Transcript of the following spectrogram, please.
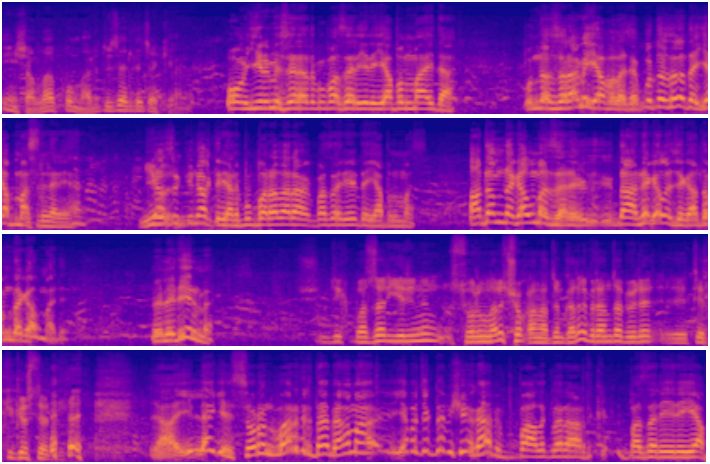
E, inşallah bunları düzelecek yani. O 20 senedir bu pazar yeri yapılmayı da. Bundan sonra mı yapılacak? Bundan sonra da yapmasınlar yani. Yazık günahtır yani bu paralara pazar yeri de yapılmaz. Adam da kalmaz yani. Daha ne kalacak? Adam da kalmadı. Öyle değil mi? Şimdi pazar yerinin sorunları çok anladığım kadarıyla bir anda böyle e, tepki gösterdi. Ya illa ki sorun vardır tabii ama yapacak da bir şey yok abi. Bu pahalılıkları artık pazar yeri yap.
